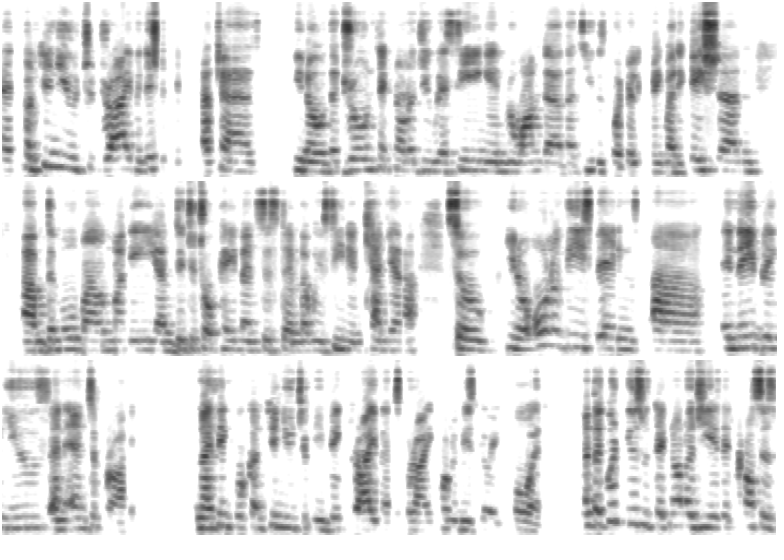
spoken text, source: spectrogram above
and continue to drive initiatives such as you know the drone technology we're seeing in Rwanda that's used for delivering medication, um, the mobile money and digital payment system that we've seen in Kenya. So, you know, all of these things are enabling youth and enterprise. And I think will continue to be big drivers for our economies going forward. And the good news with technology is it crosses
